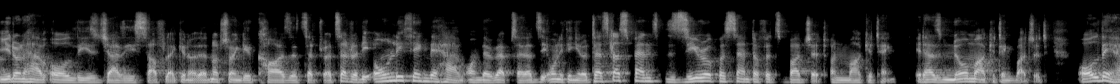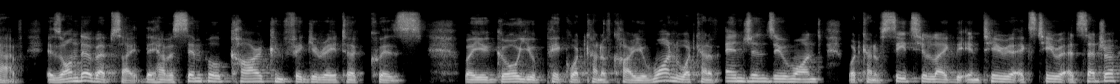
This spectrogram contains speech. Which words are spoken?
you don't have all these jazzy stuff like you know they're not showing you cars etc etc the only thing they have on their website that's the only thing you know tesla spends 0% of its budget on marketing. It has no marketing budget. All they have is on their website they have a simple car configurator quiz where you go you pick what kind of car you want what kind of engines you want what kind of seats you like the interior exterior etc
